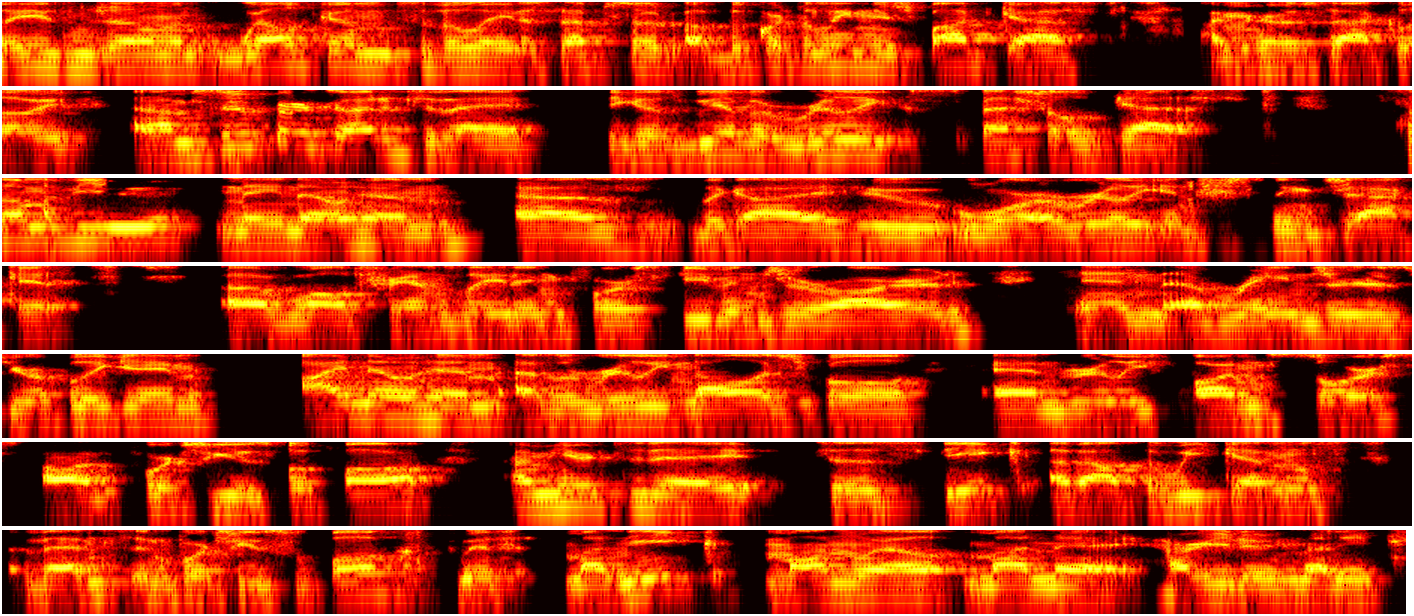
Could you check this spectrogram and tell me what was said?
Ladies and gentlemen, welcome to the latest episode of the Cortelinish podcast. I'm your host, Zach Lowy, and I'm super excited today because we have a really special guest. Some of you may know him as the guy who wore a really interesting jacket uh, while translating for Steven Gerrard in a Rangers Europa League game. I know him as a really knowledgeable and really fun source on Portuguese football. I'm here today to speak about the weekend's events in Portuguese football with Manique Manuel Mane. How are you doing, Manique?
